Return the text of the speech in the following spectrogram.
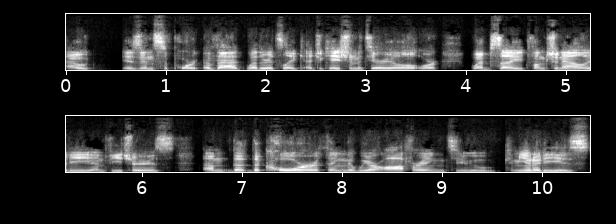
out is in support of that, whether it's like education material or website functionality and features. Um, the the core thing that we are offering to communities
